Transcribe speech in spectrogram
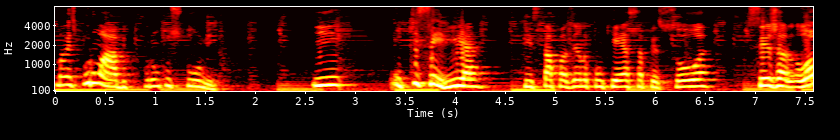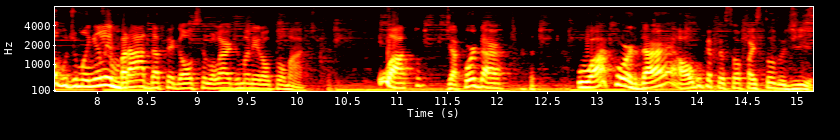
mas por um hábito, por um costume. E o que seria que está fazendo com que essa pessoa seja logo de manhã lembrada a pegar o celular de maneira automática? O ato de acordar. O acordar é algo que a pessoa faz todo dia.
